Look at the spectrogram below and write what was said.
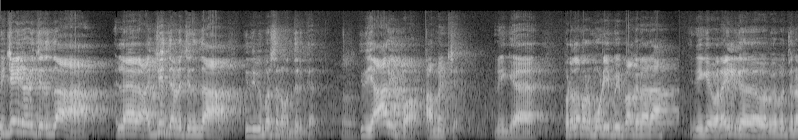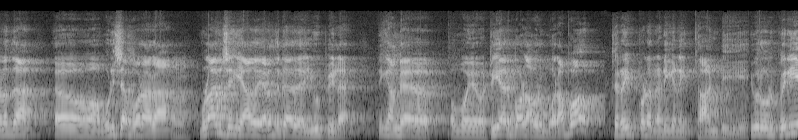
விஜய் நடிச்சிருந்தா இல்லை அஜித் நடிச்சிருந்தா இது விமர்சனம் வந்திருக்காது. இது யார் இப்போ? அமைச்சர். நீங்கள் பிரதமர் மோடியை போய் பார்க்குறாரா? நீங்கள் ரயில் விபத்து நடந்தால் ஒரிசா போகிறாரா முலாயம் சிங் யாதவ் இறந்துட்டாரு யூபியில் நீங்கள் அங்கே டிஆர் பாலு அவரும் போகிறார் அப்போது திரைப்பட நடிகனை தாண்டி இவர் ஒரு பெரிய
